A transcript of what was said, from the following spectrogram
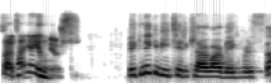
zaten yayınlıyoruz. Peki ne gibi içerikler var Wegvers'ta?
